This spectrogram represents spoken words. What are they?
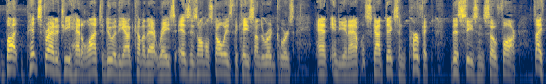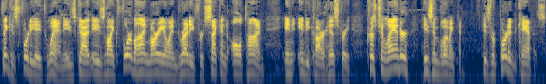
but pit strategy had a lot to do with the outcome of that race, as is almost always the case on the road course at Indianapolis. Scott Dixon, perfect this season so far. It's, I think his 48th win. He's got he's like four behind Mario Andretti for second all time in IndyCar history. Khristian Lander, he's in Bloomington. He's reported to campus.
